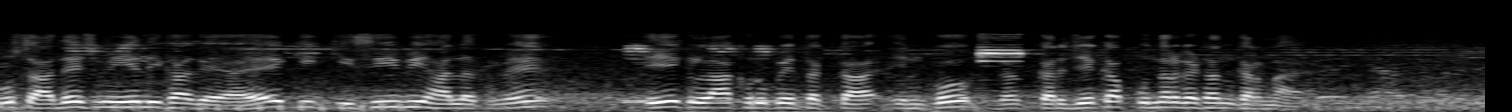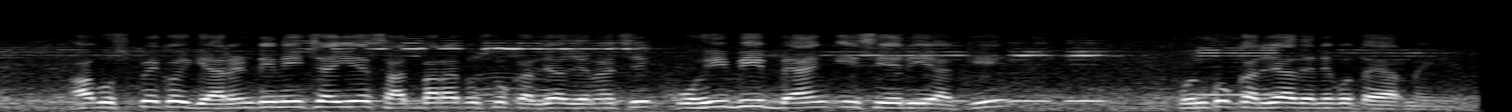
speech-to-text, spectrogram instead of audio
उस आदेश में ये लिखा गया है कि किसी भी हालत में एक लाख रुपए तक का इनको कर्जे का पुनर्गठन करना है। अब उस पर कोई गारंटी नहीं चाहिए, सात बारह पे उसको कर्जा देना चाहिए। कोई भी बैंक इस एरिया की उनको कर्जा देने को तैयार नहीं है।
